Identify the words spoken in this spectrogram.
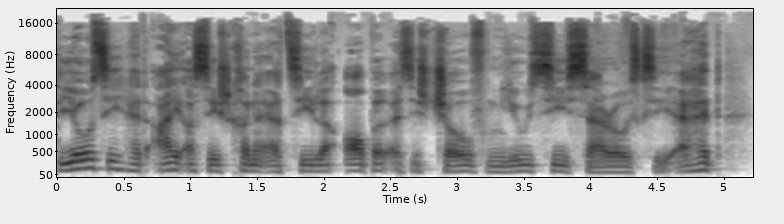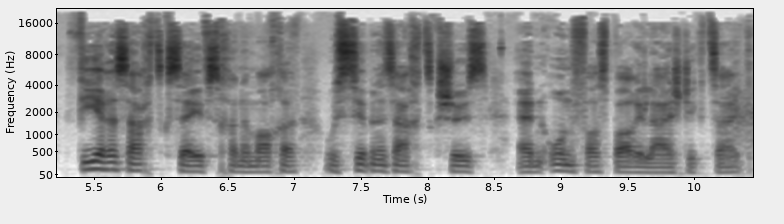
Die Josi hat ein Assist können erzielen, aber es ist Joe vom UC Saros Er hat 64 Saves können machen aus 67 Schüssen, eine unfassbare Leistung gezeigt.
